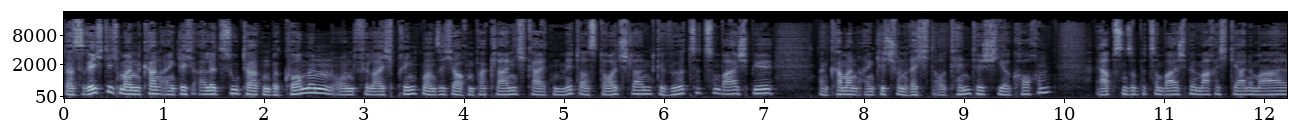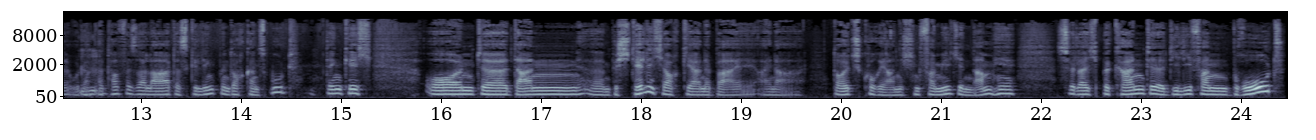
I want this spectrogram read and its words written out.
Das ist richtig, man kann eigentlich alle Zutaten bekommen und vielleicht bringt man sich auch ein paar Kleinigkeiten mit aus Deutschland, Gewürze zum Beispiel. Dann kann man eigentlich schon recht authentisch hier kochen. Erbsensuppe zum Beispiel mache ich gerne mal oder mhm. Kartoffelsalat, das gelingt mir doch ganz gut, denke ich. Und äh, dann äh, bestelle ich auch gerne bei einer deutsch-koreanischen Familie. Namhe ist vielleicht bekannt. Äh, die liefern Brot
